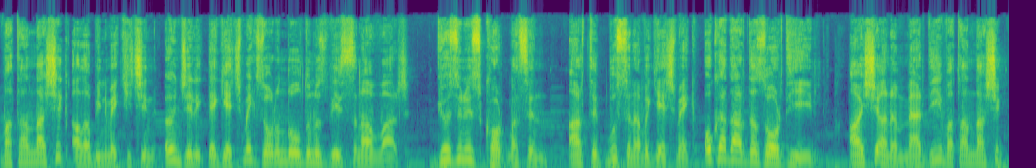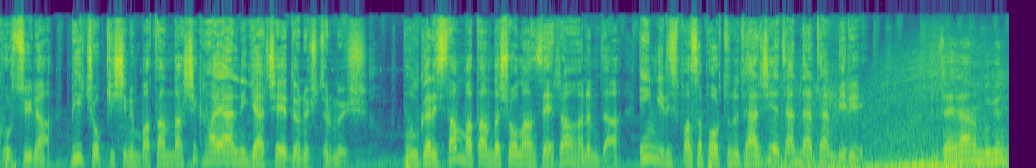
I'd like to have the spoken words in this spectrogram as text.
vatandaşlık alabilmek için öncelikle geçmek zorunda olduğunuz bir sınav var. Gözünüz korkmasın, artık bu sınavı geçmek o kadar da zor değil. Ayşe Hanım verdiği vatandaşlık kursuyla birçok kişinin vatandaşlık hayalini gerçeğe dönüştürmüş. Bulgaristan vatandaşı olan Zehra Hanım da İngiliz pasaportunu tercih edenlerden biri. Zehra Hanım bugün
